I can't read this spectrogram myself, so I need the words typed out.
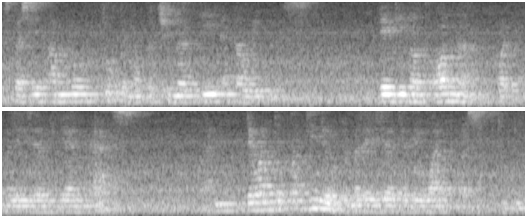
especially UMNO, took an opportunity and a weakness. They did not honor what Malaysia began as, and they want to continue the Malaysia that they want us to be.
